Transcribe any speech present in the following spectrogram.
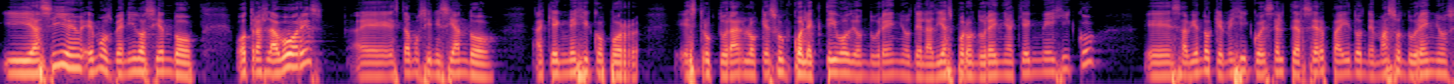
Y así hemos venido haciendo otras labores. Eh, estamos iniciando aquí en México por estructurar lo que es un colectivo de hondureños de la diáspora hondureña aquí en México, sabiendo que México es el tercer país donde más hondureños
